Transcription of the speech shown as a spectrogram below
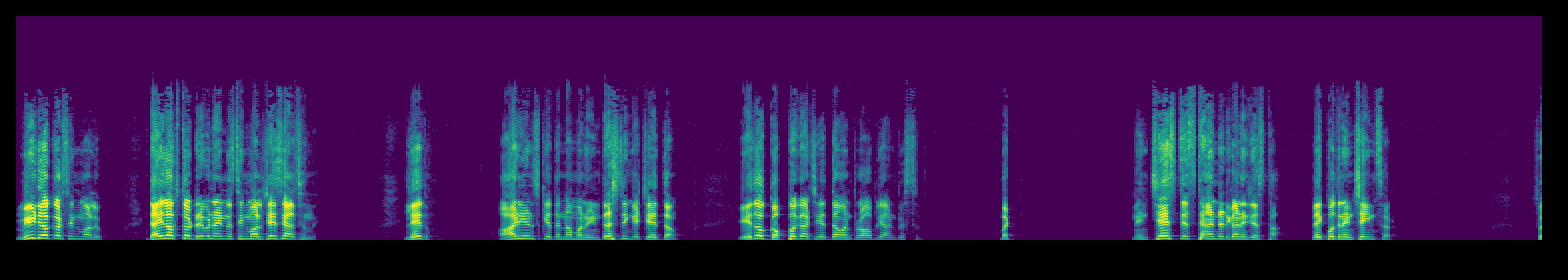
మీడియోకర్ సినిమాలు డైలాగ్స్తో డ్రివెన్ అయిన సినిమాలు చేసేయాల్సింది. లేదు. ఆడియన్స్కి ఏదన్నా మనం ఇంట్రెస్టింగ్గా చేద్దాం. ఏదో గొప్పగా చేద్దామని ప్రాబ్లం అనిపిస్తుంది. బట్ నేను చేస్తే స్టాండర్డ్గానే చేస్తా. లేకపోతే నేను చేయను సార్. సో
